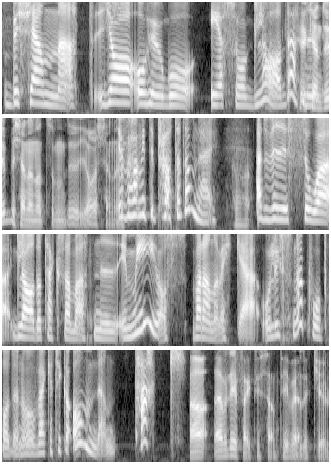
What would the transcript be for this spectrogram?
bekänna att jag och Hugo är så glada Hur ni... kan du bekänna något som du, jag känner? Ja, har vi inte pratat om det här? Att vi är så glada och tacksamma att ni är med oss varannan vecka och lyssnar på podden och verkar tycka om den. Tack! Ja, det är faktiskt sant. Det är väldigt kul.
